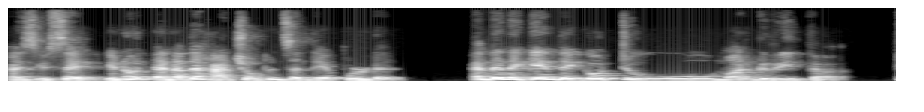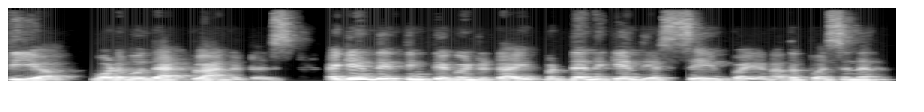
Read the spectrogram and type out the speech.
as you said. You know, another hatch opens and they are pulled in. And then again, they go to Margarita, Thea, whatever that planet is. Again, they think they're going to die, but then again, they're saved by another person and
